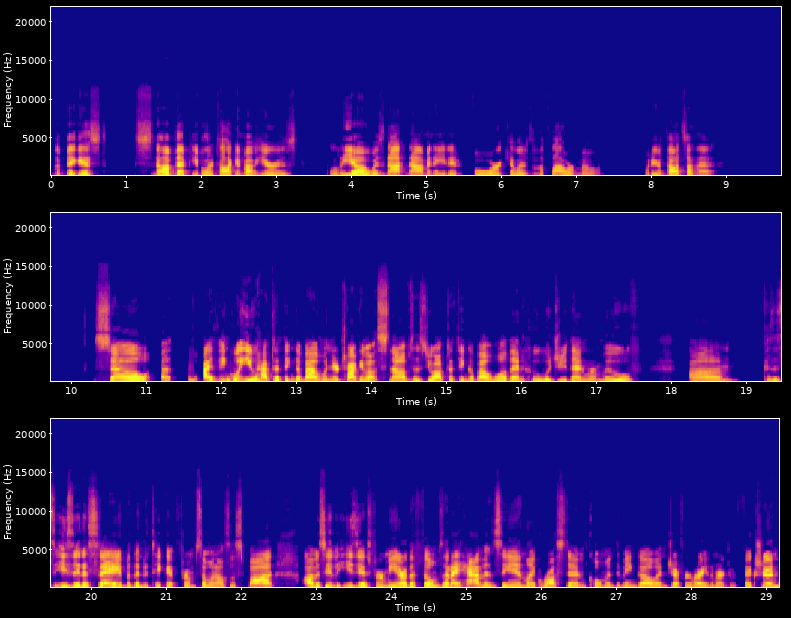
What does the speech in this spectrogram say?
the biggest snub that people are talking about here is Leo was not nominated for Killers of the Flower Moon. What are your thoughts on that? So, uh, I think what you have to think about when you're talking about snubs is you have to think about well then who would you then remove? Um because it's easy to say, but then to take it from someone else's spot. Obviously, the easiest for me are the films that I haven't seen, like Rustin, Colman Domingo, and Jeffrey Wright in American Fiction.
